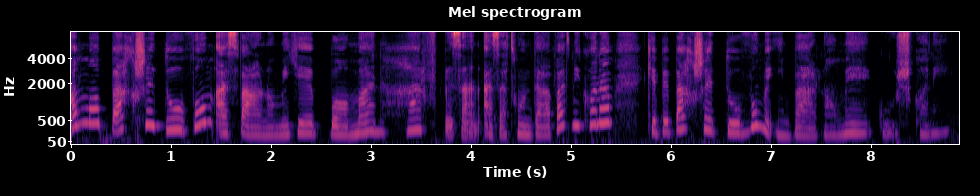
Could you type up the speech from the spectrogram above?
اما بخش دوم از برنامه با من حرف بزن. ازتون دعوت می‌کنم که به بخش دوم این برنامه گوش کنید.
